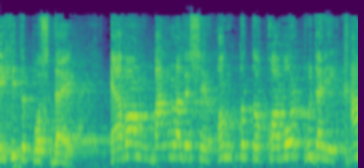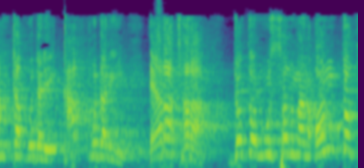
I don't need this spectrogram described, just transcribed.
লিখিত পোস্ট দেয় এবং বাংলাদেশের অন্তত কবর পূজারী, খানকা পূজারী কাপ পূজারী, এরা ছাড়া যত মুসলমান অন্তত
